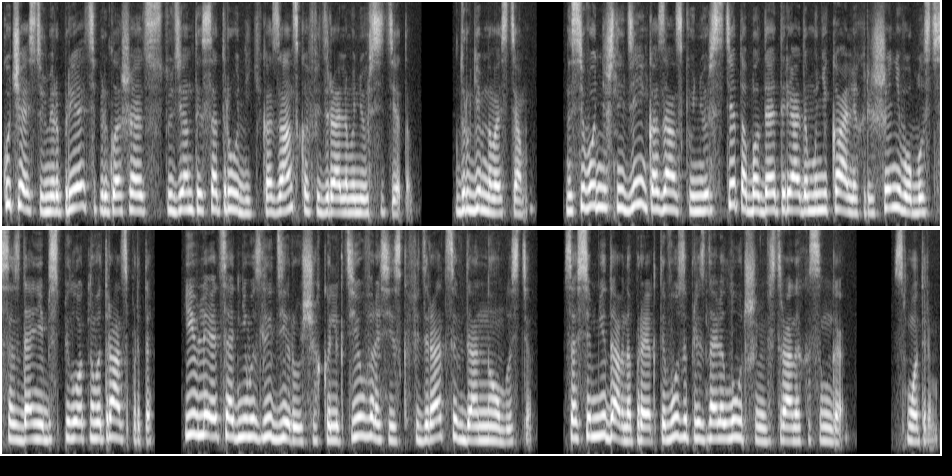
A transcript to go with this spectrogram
К участию в мероприятии приглашаются студенты и сотрудники Казанского федерального университета. Другим новостям. На сегодняшний день Казанский университет обладает рядом уникальных решений в области создания беспилотного транспорта и является одним из лидирующих коллективов Российской Федерации в данной области. Совсем недавно проекты вуза признали лучшими в странах СНГ. Смотрим.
